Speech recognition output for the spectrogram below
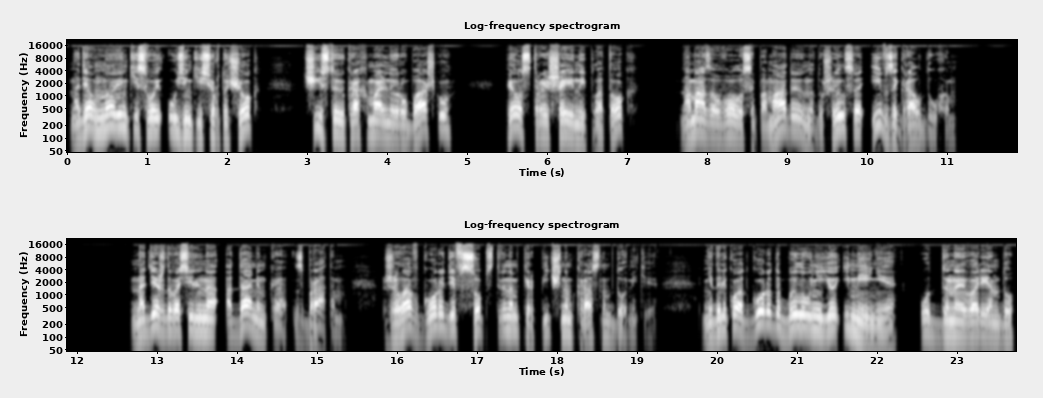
надел новенький свой узенький сюртучок, чистую крахмальную рубашку, пестрый шейный платок, намазал волосы помадою, надушился и взыграл духом. Надежда Васильевна Адаменко с братом жила в городе в собственном кирпичном красном домике. Недалеко от города было у нее имение, отданное в аренду.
